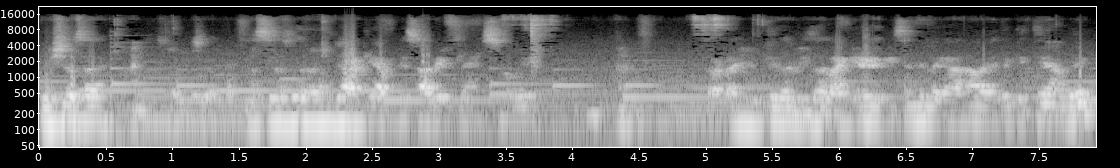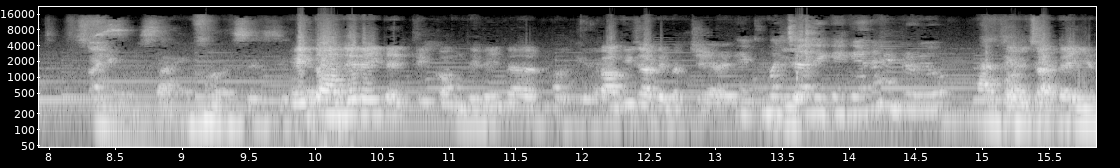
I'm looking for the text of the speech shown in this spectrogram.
खुश हो सर ਹਾਂਜੀ ਸਰ ਦੱਸੋ ਸਰ हम जाके अपने सारे फ्रेंड्स ਨੂੰ ਵੀ ਤੁਹਾਡਾ ਯੂਕੇ ਦਾ ਵੀਜ਼ਾ ਲੱਗ ਗਿਆ ਕਿਸੇ ਨੇ ਲਗਾਉਣਾ ਹੋਇਆ ਤੇ ਕਿੱਥੇ ਆਵੇ ਸਾਈਂ ਸਾਈਨ ਓਵਰਸੀਜ਼ ਇਹ ਤਾਂ ਆਉਂਦੇ ਰਹੀ ਤੇ ਇੱਥੇ ਘੁੰਮਦੇ ਰਹੀ ਤਾਂ ਕਾਫੀ ਸਾਡੇ ਬੱਚੇ ਆਏ ਇੱਕ ਬੱਚਾ ਦੇ ਕੇ ਗਿਆ ਨਾ ਇੰਟਰਵਿਊ ਹਾਂਜੀ ਕੋਈ ਸਾਡਾ ਹੀ ਹੈ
